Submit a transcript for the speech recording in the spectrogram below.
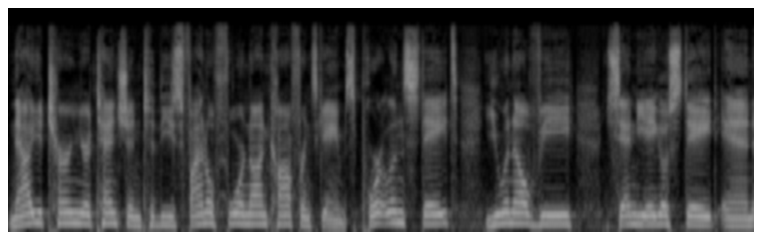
now you turn your attention to these final four non-conference games: Portland State, UNLV, San Diego State, and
